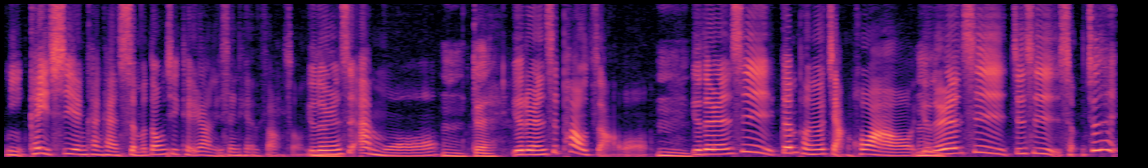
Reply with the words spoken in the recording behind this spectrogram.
你可以试验看看什么东西可以让你身体很放松。有的人是按摩哦，嗯对，有的人是泡澡哦，嗯有的人是跟朋友讲话哦，嗯有的人是就是什么，就是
